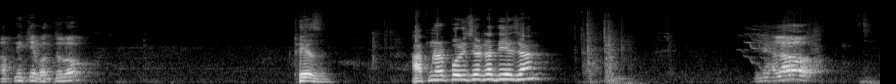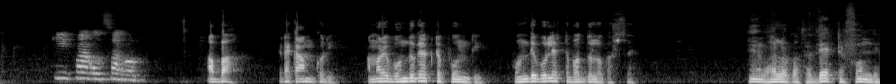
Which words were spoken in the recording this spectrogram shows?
আপনি কে ভদ্রলোক? ঠিক আছে। আপনার পরিচয়টা দিয়ে যান। হ্যালো? কি পাগল ছাগল? আব্বা এটা কাম করি। আমার ওই বন্ধুকে একটা ফোন দিই ফোন দিয়ে বলি একটা ভদ্রলোক আসছে। হ্যাঁ ভালো কথা। দে একটা ফোন দে।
